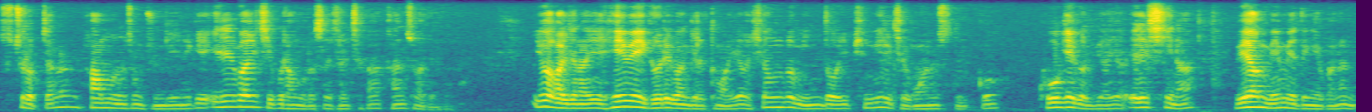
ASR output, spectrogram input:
수출업자는 화물운송 중개인에게 일괄 지불함으로써 절차가 간소화됩니다. 이와 관련하여 해외의 거래관계를 통하여 현금 인도의 평리를 제공하는 수도 있고 고객을 위하여 LC나 외환 매매 등에 관한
